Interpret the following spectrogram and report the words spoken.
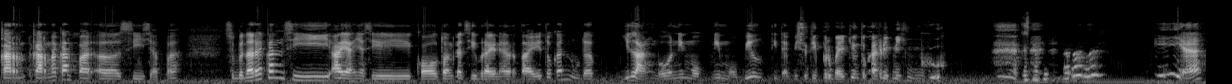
karena karena kan eh, si siapa? Sebenarnya kan si ayahnya si Colton kan si Brian Herta itu kan udah bilang bahwa nih, mo nih mobil tidak bisa diperbaiki untuk hari Minggu. Iya,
